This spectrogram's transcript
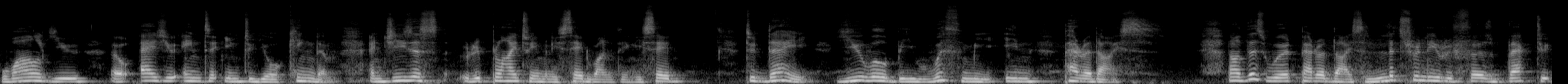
while you, uh, as you enter into your kingdom. And Jesus replied to him and he said one thing. He said, Today you will be with me in paradise. Now, this word paradise literally refers back to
